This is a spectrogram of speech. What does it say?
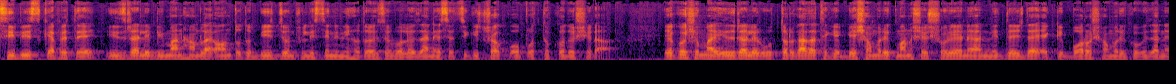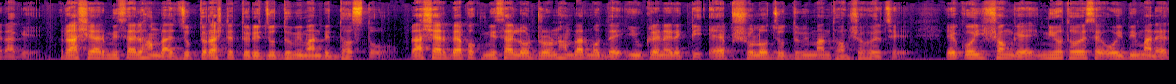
সিবিস ক্যাফেতে ইসরায়েলি বিমান হামলায় অন্তত বিশ জন ফিলিস্তিনি নিহত হয়েছে বলে জানিয়েছে চিকিৎসক ও প্রত্যক্ষদর্শীরা। একই সময় ইসরায়েলের উত্তর গাজা থেকে বেসামরিক মানুষের সরিয়ে নেওয়ার নির্দেশ দেয় একটি বড় সামরিক অভিযানের আগে। রাশিয়ার মিসাইল হামলায় যুক্তরাষ্ট্রের তৈরি যুদ্ধবিমান বিধ্বস্ত। রাশিয়ার ব্যাপক মিসাইল ও ড্রোন হামলার মধ্যে ইউক্রেনের একটি এফ ষোলো যুদ্ধবিমান ধ্বংস হয়েছে। একই সঙ্গে নিহত হয়েছে ওই বিমানের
